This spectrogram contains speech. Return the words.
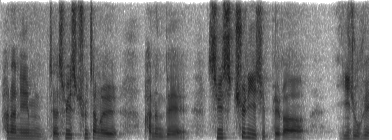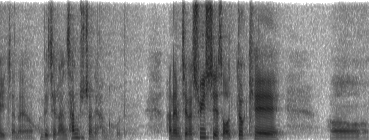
하나님, 제가 스위스 출장을 가는데 스위스 추리 집회가 2주 후에 있잖아요. 근데 제가 한 3주 전에 간 거거든. 하나님, 제가 스위스에서 어떻게 어,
